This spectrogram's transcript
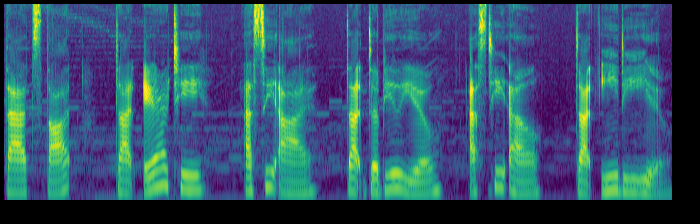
That's thought.artsci.wustl.edu.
